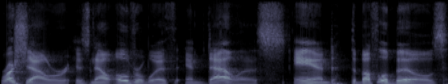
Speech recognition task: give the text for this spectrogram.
Rush hour is now over with in Dallas, and the Buffalo Bills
